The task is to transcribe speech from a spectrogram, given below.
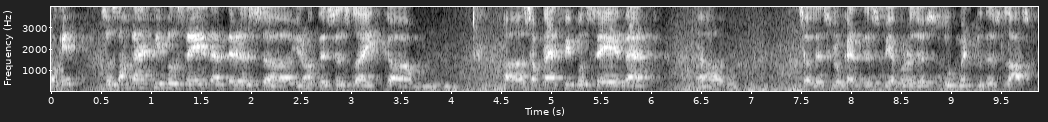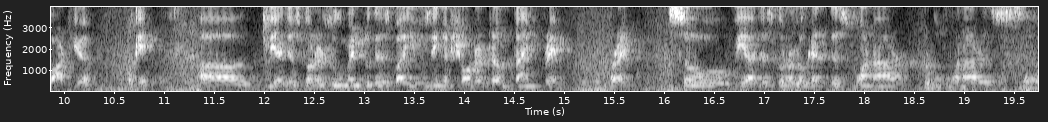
Okay, so sometimes people say that there is, uh, you know, this is like. Um, uh, sometimes people say that. Um, so let's look at this. We are going to just zoom into this last part here. Okay, uh, we are just going to zoom into this by using a shorter term time frame. All right. So we are just going to look at this one hour. One hour is uh,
